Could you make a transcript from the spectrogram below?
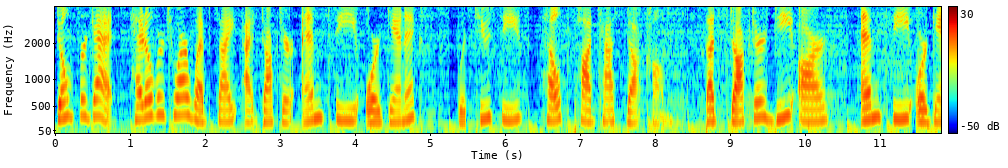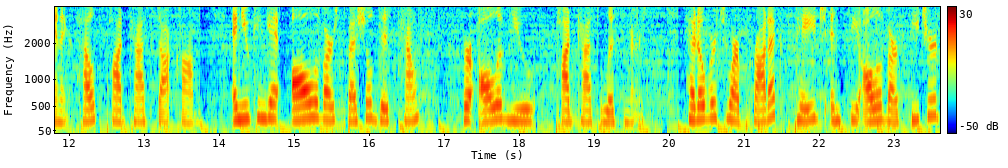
Don't forget, head over to our website at Dr. MC Organics with two C's healthpodcast.com. That's Dr. Dr. MC Organics Health Podcast.com. And you can get all of our special discounts for all of you podcast listeners. Head over to our products page and see all of our featured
